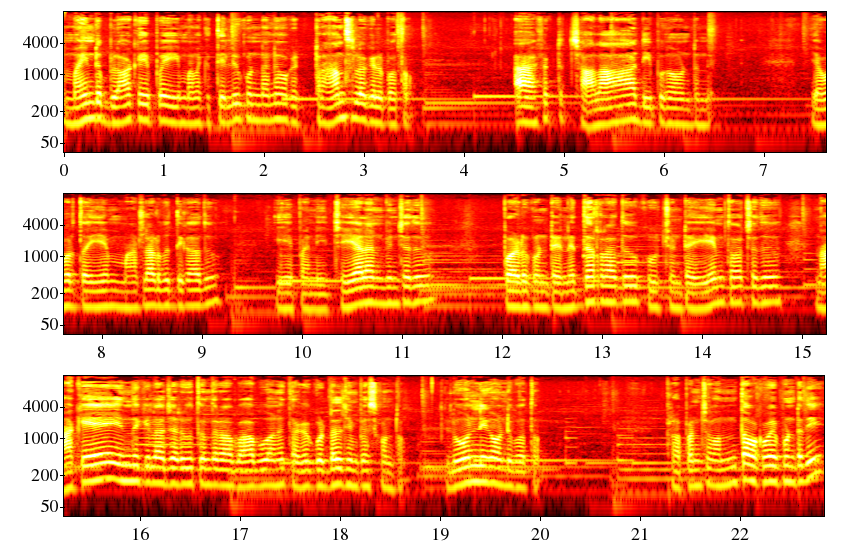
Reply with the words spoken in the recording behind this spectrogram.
mind block అయిపోయి మనకు తెలియకుండానే ఒక ట్రాన్స్లోకి వెళ్ళిపోతాం. ఆ ఎఫెక్ట్ చాలా డీప్గా ఉంటుంది. ఎవరితో ఏం మాట్లాడబుద్ధి కాదు ఏ పని చేయాలనిపించదు పడుకుంటే నిద్ర రాదు కూర్చుంటే ఏం తోచదు. నాకే ఎందుకు ఇలా జరుగుతుందిరా బాబు అని తగ గుడ్డలు చింపేసుకుంటాం. లోన్లీగా ఉండిపోతాం. ప్రపంచం అంతా ఒకవైపు ఉంటుంది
